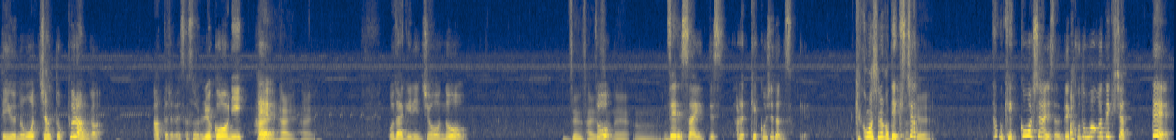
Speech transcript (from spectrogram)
ていうのをちゃんとプランがあったじゃないですか。その旅行に行って、はいはいはい。小田切城の前菜ですよね。うん、前妻です。あれ？結婚してたんですっけ？結婚はしなかったんでしたっでけ多分結婚はしてないですよ。であ。子供ができちゃって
